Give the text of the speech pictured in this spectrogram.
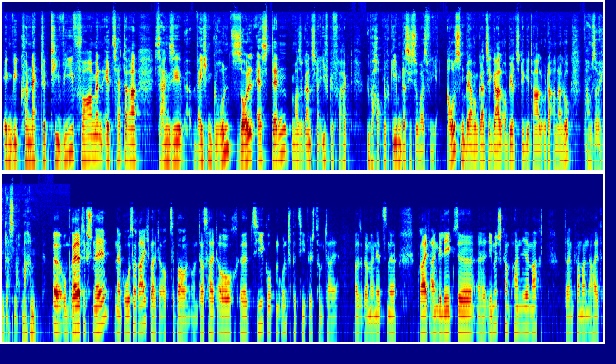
irgendwie Connected TV-Formen etc. Sagen Sie, welchen Grund soll es denn, mal so ganz naiv gefragt, überhaupt noch geben, dass ich sowas wie Außenwerbung, ganz egal ob jetzt digital oder analog, warum soll ich denn das noch machen? Äh, um relativ schnell eine große Reichweite aufzubauen und das halt auch äh, zielgruppenunspezifisch zum Teil. Also wenn man jetzt eine breit angelegte äh, Image-Kampagne macht, dann kann man halt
